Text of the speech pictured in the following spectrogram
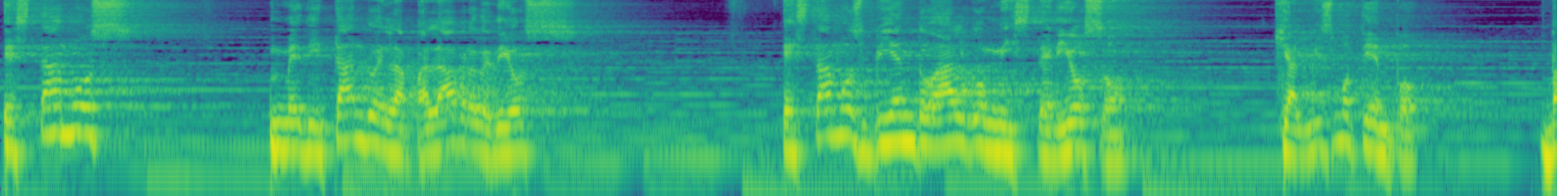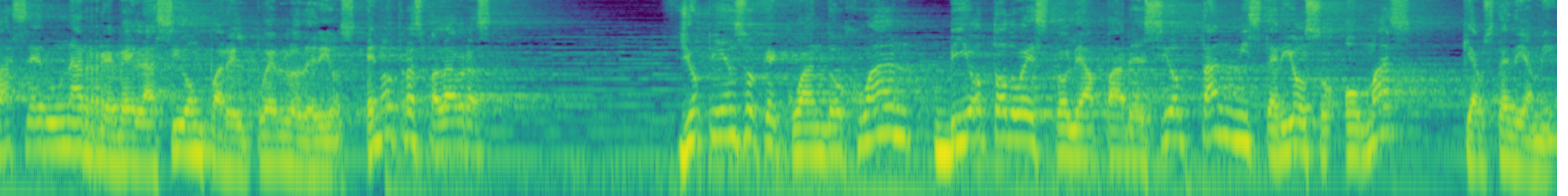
estamos meditando en la palabra de Dios, estamos viendo algo misterioso que al mismo tiempo va a ser una revelación para el pueblo de Dios. En otras palabras, yo pienso que cuando Juan vio todo esto le apareció tan misterioso o más que a usted y a mí.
